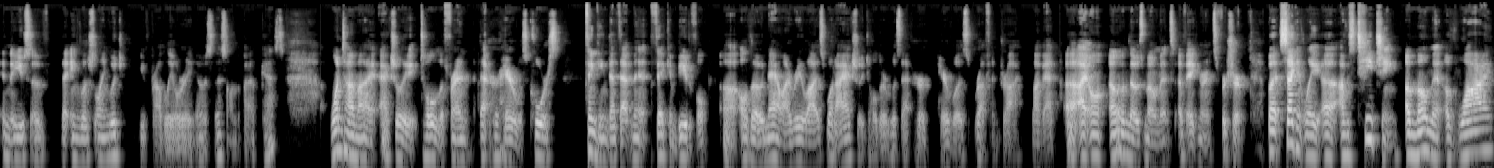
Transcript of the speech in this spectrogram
in the use of the English language. You've probably already noticed this on the podcast. One time I actually told a friend that her hair was coarse, thinking that that meant thick and beautiful. Uh, although now I realize what I actually told her was that her hair was rough and dry. My bad. Uh, I own, own, those moments of ignorance for sure. But secondly, uh, I was teaching a moment of why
